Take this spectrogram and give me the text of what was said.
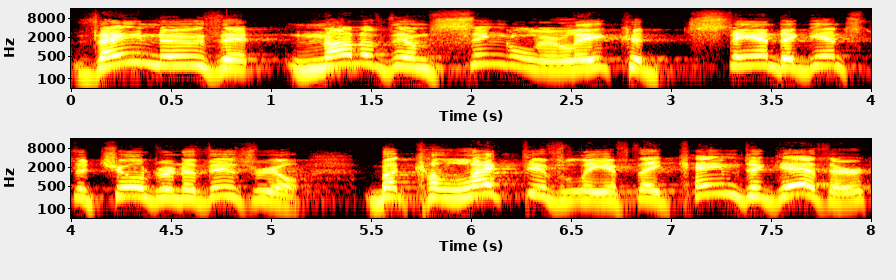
They knew that none of them singularly could stand against the children of Israel. But collectively, if they came together,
